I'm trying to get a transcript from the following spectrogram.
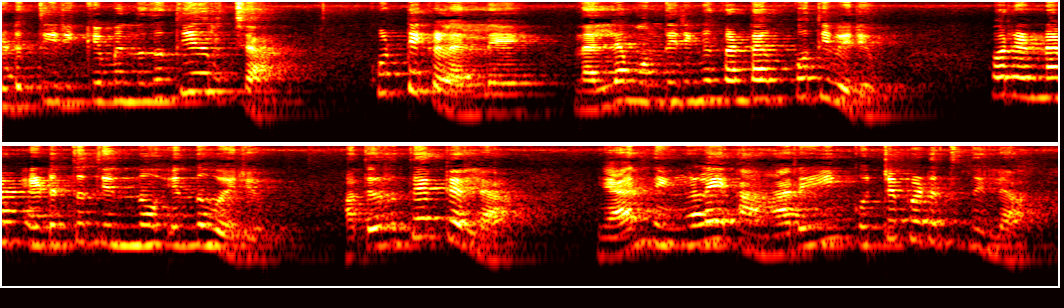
എടുത്തിരിക്കുമെന്നത് തീർച്ച. കുട്ടികളല്ലേ? നല്ല മുന്തിരിങ്ങ കണ്ടാൽ കൊതി വരും. ഒരെണ്ണം എടുത്തു തിന്നു എന്ന് വരും. അതൊരു തെറ്റല്ല. ഞാൻ നിങ്ങളെ ആരെയും കുറ്റപ്പെടുത്തുന്നില്ല.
